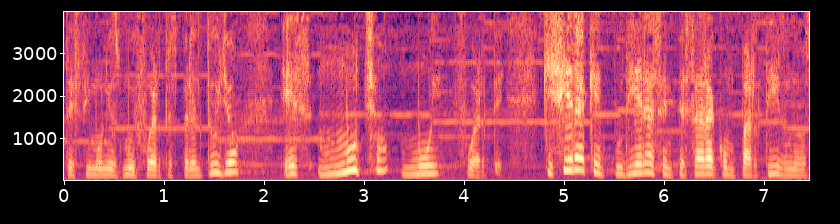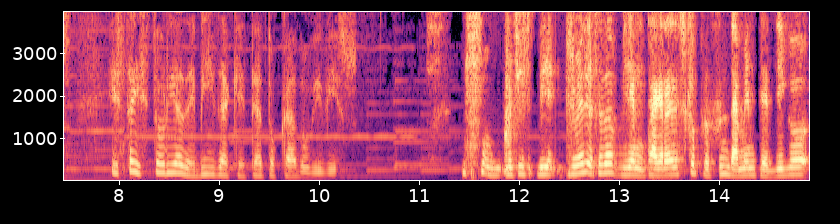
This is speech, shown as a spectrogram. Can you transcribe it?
testimonios muy fuertes, pero el tuyo es mucho, muy fuerte. Quisiera que pudieras empezar a compartirnos esta historia de vida que te ha tocado vivir. primero de todo, bien, te agradezco profundamente. Digo,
